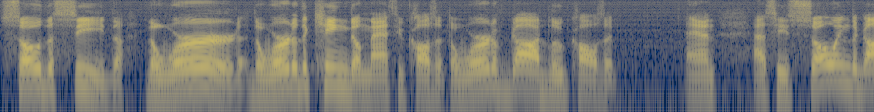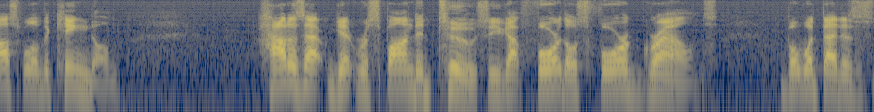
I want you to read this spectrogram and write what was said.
sow the seed, the, the word, the word of the kingdom, Matthew calls it, the word of God, Luke calls it. And as he's sowing the gospel of the kingdom, how does that get responded to? So you got four those four grounds. But what that is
